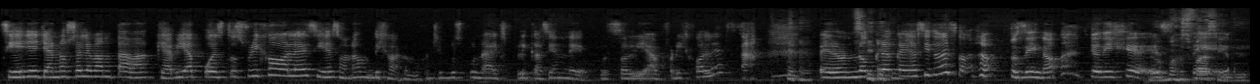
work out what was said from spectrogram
si ella ya no se levantaba, que había puestos frijoles y eso, ¿no? Dijo, a lo mejor sí busco una explicación de, pues solía frijoles, ah, pero no creo que haya sido eso, ¿no? Pues sí, ¿no? Yo dije, es más este, fácil.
